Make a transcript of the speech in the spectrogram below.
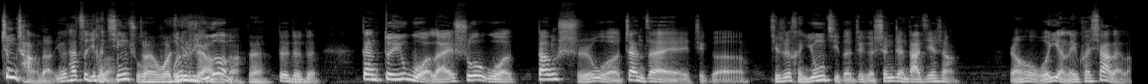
正常的，因为他自己很清楚，对我就就是娱乐嘛，的对对对对。但对于我来说，我当时我站在这个其实很拥挤的这个深圳大街上，然后我眼泪快下来了，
